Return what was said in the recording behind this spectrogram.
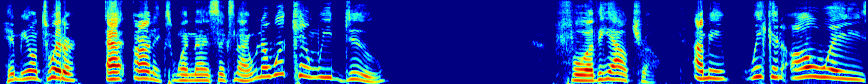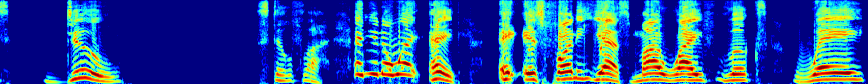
hit me on Twitter at Onyx1969. Now, what can we do for the outro? I mean, we can always do still fly. And you know what? Hey, it's funny. Yes, my wife looks way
